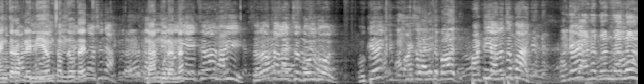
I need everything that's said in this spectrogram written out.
अँकर आपले नियम समजवत आहेत लहान मुलांना. नाही सरळ चालायचं गोल गोल ओके पाठी आलं तर बाद पाठी आलं तर पाठ आणि गाणं बंद झालं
